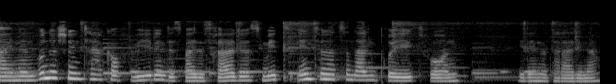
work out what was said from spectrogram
Einen wunderschönen Tag auf Wählen des Weises Radios mit internationalen Projekt von Helena Taradina.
